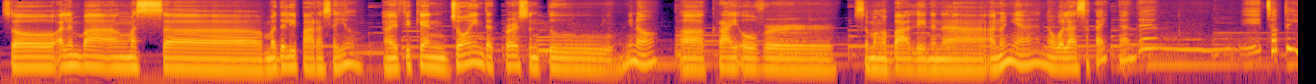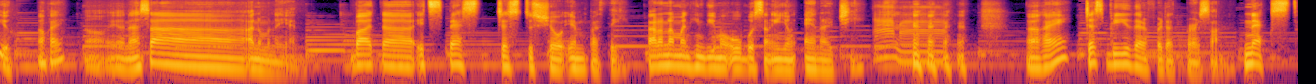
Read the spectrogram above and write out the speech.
So, alin ba ang mas uh, madali para sa iyo? Uh, if you can join that person to, you know, uh, cry over sa mga bagay na, na ano niya, na wala sa kanya, then it's up to you. Okay? Oh, yun. Nasa ano mo na yan. But uh, it's best just to show empathy para naman hindi maubos ang iyong energy. okay? Just be there for that person. Next,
